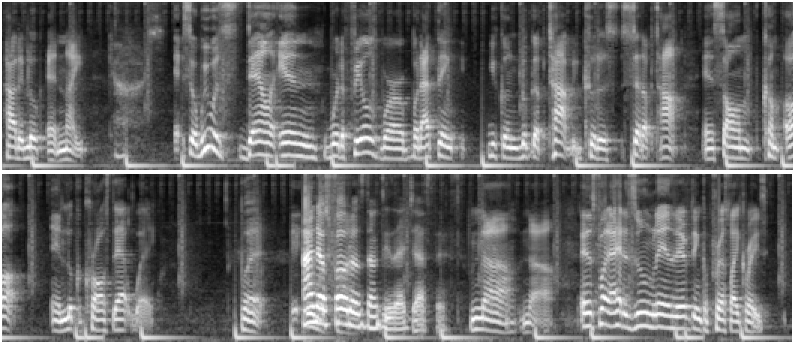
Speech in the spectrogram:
how they look at night. Gosh. So we was down in where the fields were, but I think you can look up top. You could have set up top and saw them come up and look across that way. But it- I know photos don't do that justice. Nah, nah. And it's funny, I had a zoom lens and everything compressed like crazy.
